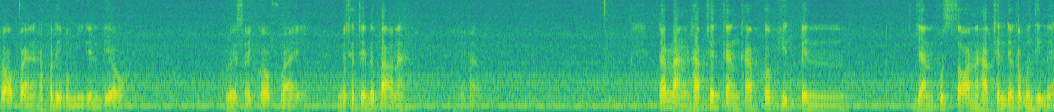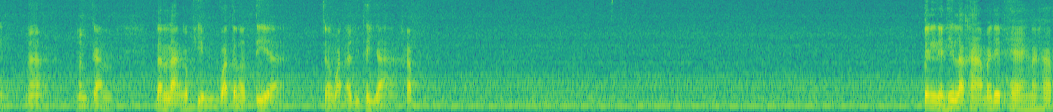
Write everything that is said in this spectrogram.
กรอบไว้นะครับ พอดีผมมีเหรียญเดียวก็เลยใส่กรอบไว้มันชัดเจนหรือเปล่านะนะครับ ด้านหลังครับ เช่นกันครับ ก็ผิดเป็นยันพุทธซ้อนนะครับ เช่นเดียวกับรุ่นที่หนึ่งนะฮะเหมือนกัน ด้านล่างก็พิมพ์วัดตนดเตี้ย จังหวัดอยุธยาครับเป็นเหรียญที่ราคาไม่ได้แพงนะครับ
